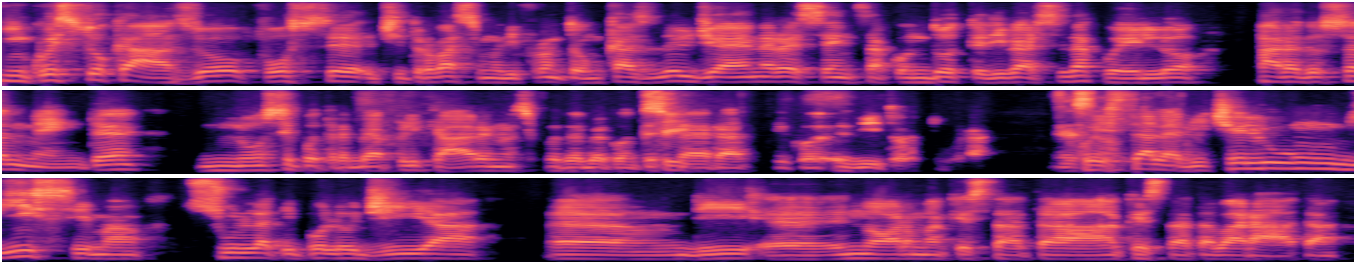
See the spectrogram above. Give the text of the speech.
In questo caso, fosse ci trovassimo di fronte a un caso del genere senza condotte diverse da quello, paradossalmente non si potrebbe applicare, non si potrebbe contestare sì. di tortura. Esatto. Questa la dice lunghissima sulla tipologia eh, di eh, norma che è stata, che è stata varata.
